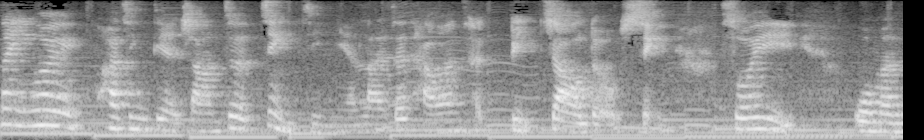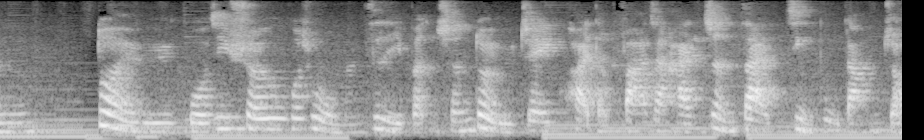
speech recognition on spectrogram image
那因为跨境电商这近几年来在台湾才比较流行，所以我们对于国际税务或是我们自己本身对于这一块的发展还正在进步当中。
